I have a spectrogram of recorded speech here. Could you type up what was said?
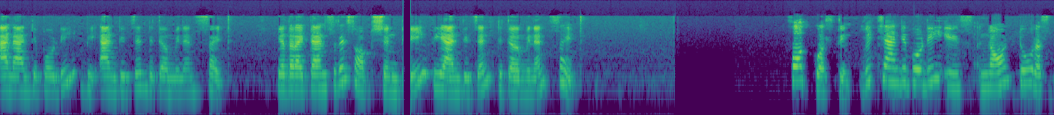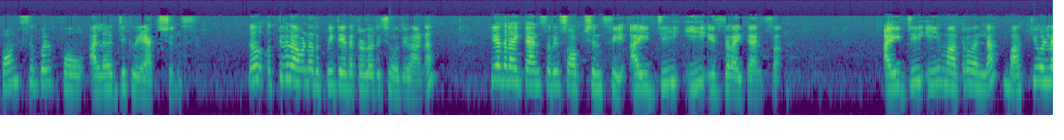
an antibody, the antigen determinant site. Here the right answer is option D, the antigen determinant site. Fourth question, which antibody is not to responsible for allergic reactions? So, answer is option C I G E is the right answer I G E മാത്രമല്ല ബാക്കിയുള്ള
